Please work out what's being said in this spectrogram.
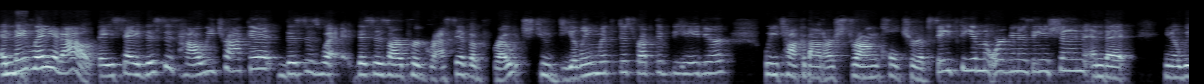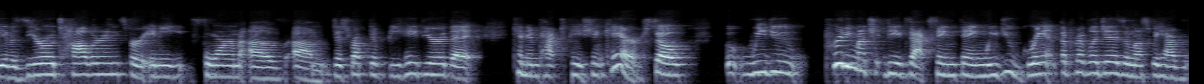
And they lay it out. They say, this is how we track it. This is what, this is our progressive approach to dealing with disruptive behavior. We talk about our strong culture of safety in the organization and that you know, we have a zero tolerance for any form of um, disruptive behavior that can impact patient care. So we do pretty much the exact same thing. We do grant the privileges unless we have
